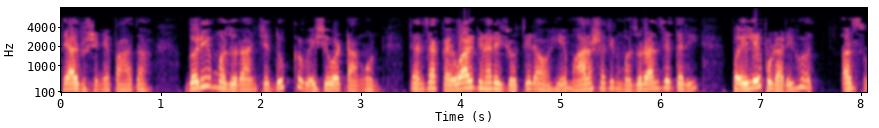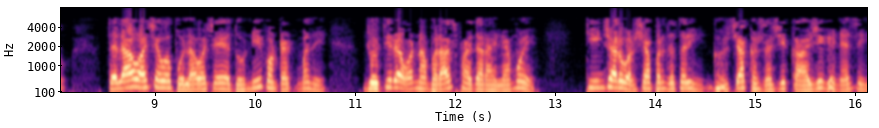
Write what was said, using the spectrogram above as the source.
त्या दृष्टीने पाहता गरीब मजुरांचे दुःख वेशीवर टांगून त्यांचा कैवार घेणारे ज्योतिराव हे महाराष्ट्रातील मजुरांचे तरी पहिले पुढारी होत असो. तलावाच्या व पुलावाच्या या दोन्ही कॉन्ट्रॅक्टमध्ये ज्योतिरावांना बराच फायदा राहिल्यामुळे तीन चार वर्षापर्यंत तरी घरच्या खर्चाची काळजी घेण्याचे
